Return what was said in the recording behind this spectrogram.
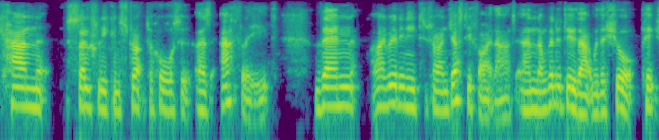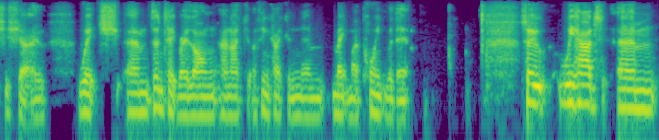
can socially construct a horse as athlete, then I really need to try and justify that. And I'm going to do that with a short picture show, which um, doesn't take very long, and I, I think I can um, make my point with it. So we had um,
